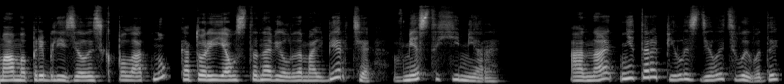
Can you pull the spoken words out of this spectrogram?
Мама приблизилась к полотну, которое я установила на мольберте вместо химеры. Она не торопилась делать выводы,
